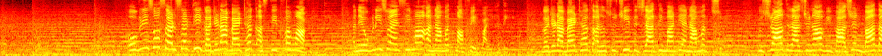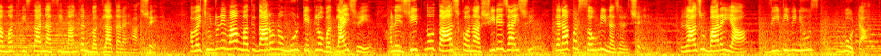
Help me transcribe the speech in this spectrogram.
ઓગણીસો સડસઠથી ગઢડા બેઠક અસ્તિત્વમાં આવી હતી અને ઓગણીસો એંસીમાં અનામતમાં ફેરવાઈ હતી. ગઢડા બેઠક અનુસૂચિત જાતિ માટે અનામત છે. ગુજરાત રાજ્યના વિભાજન બાદ આ મત વિસ્તારના સીમાંકન બદલાતા રહ્યા છે. હવે ચૂંટણીમાં મતદારોનો મૂળ કેટલો બદલાય છે અને જીતનો તાજ કોના શિરે જાય છે તેના પર સૌની નજર છે. Raju Baraiya, VTV news, Botad.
